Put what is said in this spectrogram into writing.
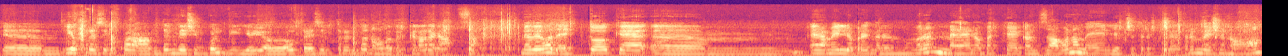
ehm, io ho preso il 40 invece in quel video io avevo preso il 39 perché la ragazza mi aveva detto che ehm, era meglio prendere il numero in meno perché calzavano meglio eccetera eccetera. Invece no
